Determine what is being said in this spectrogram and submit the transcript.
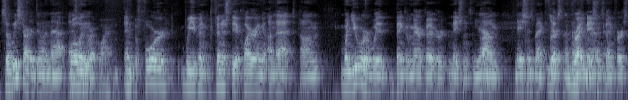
So we started doing that as Well, we and- were acquiring. And before we even finished the acquiring on that, um, when you were with Bank of America or Nations, Yeah. um, Nations Bank yeah, first, then Bank right, Nations Bank first,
